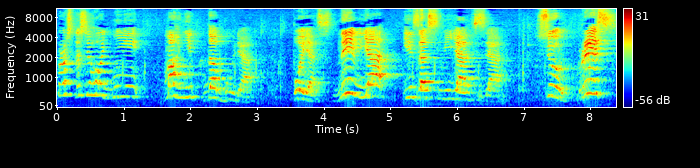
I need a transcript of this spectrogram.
Просто сьогодні магнітна буря. Пояснив я і засміявся. Сюрприз!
